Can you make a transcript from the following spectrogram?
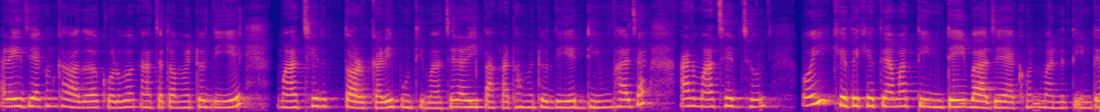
আর এই যে এখন খাওয়া দাওয়া করব, কাঁচা টমেটো দিয়ে মাছের তরকারি, পুঁটি মাছের আর এই পাকা টমেটো দিয়ে ডিম ভাজা আর মাছের ঝোল। ওই খেতে খেতে আমার তিনটেই বাজে এখন মানে তিনটে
